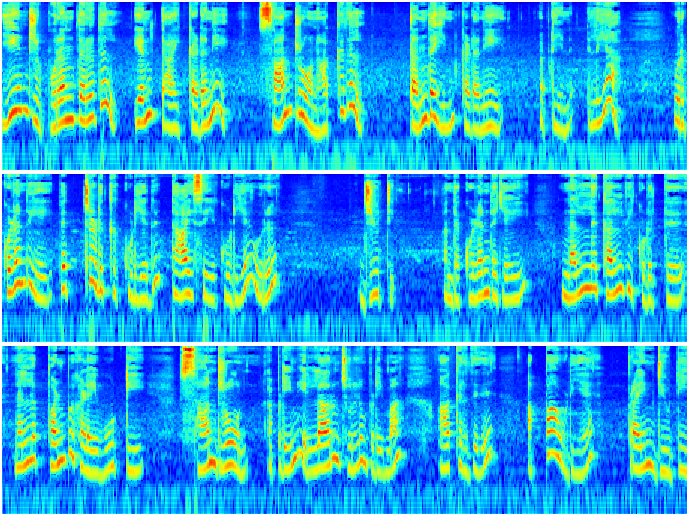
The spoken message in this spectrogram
ஈன்று புறந்தருதல் என் தாய் கடனே சான்றோன் ஆக்குதல் தந்தையின் கடனே அப்படின்னு இல்லையா? ஒரு குழந்தையை பெற்றெடுக்கக்கூடியது தாய் செய்யக்கூடிய ஒரு டியூட்டி அந்த குழந்தையை நல்ல கல்வி கொடுத்து நல்ல பண்புகளை ஊட்டி சான்றோன் அப்படின்னு எல்லாரும் சொல்லும்படியுமா ஆக்கிறது? அப்பாவுடைய ப்ரைம் டியூட்டி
